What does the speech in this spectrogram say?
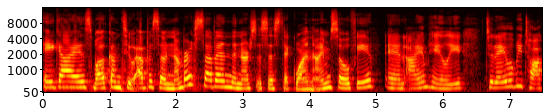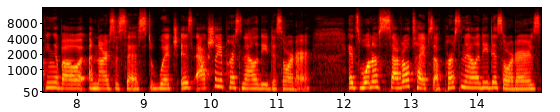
Hey guys, welcome to episode number seven, the narcissistic one. I'm Sophie. And I am Haley. Today we'll be talking about a narcissist, which is actually a personality disorder. It's one of several types of personality disorders.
